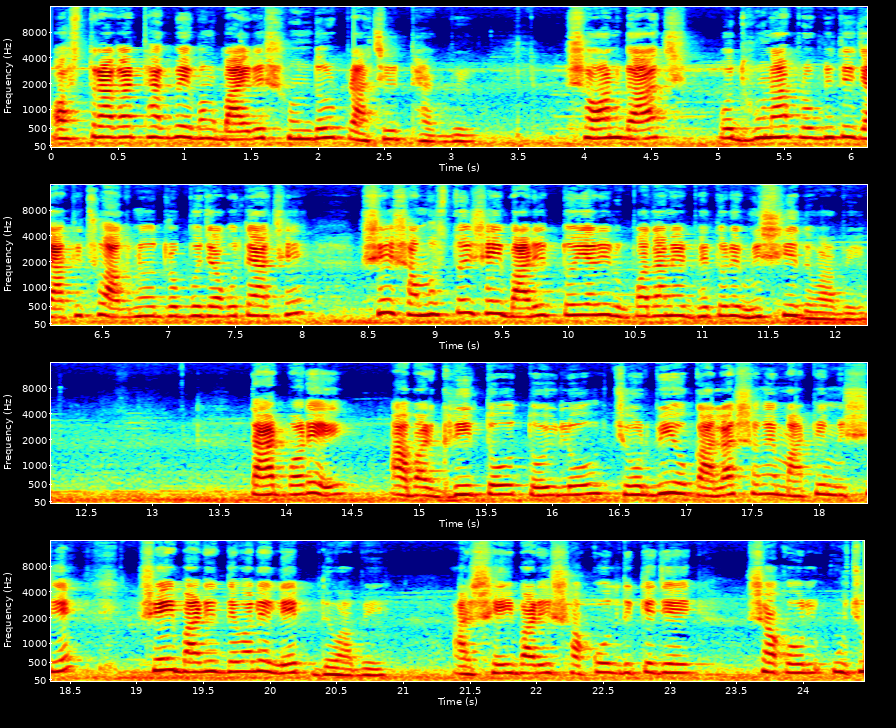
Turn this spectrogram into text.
অস্ত্রাগার থাকবে এবং বাইরে সুন্দর প্রাচীর থাকবে। শন গাছ ও ধুনা প্রভৃতি যা কিছু আগ্নেয়দ্রব্য জগতে আছে সে সমস্তই সেই বাড়ির তৈয়ারির উপাদানের ভেতরে মিশিয়ে দেওয়াবে তারপরে আবার ঘৃত, তৈল, চর্বি ও গালার সঙ্গে মাটি মিশিয়ে সেই বাড়ির দেওয়ালে লেপ দেওয়াবে। আর সেই বাড়ির সকল দিকে যে সকল উঁচু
